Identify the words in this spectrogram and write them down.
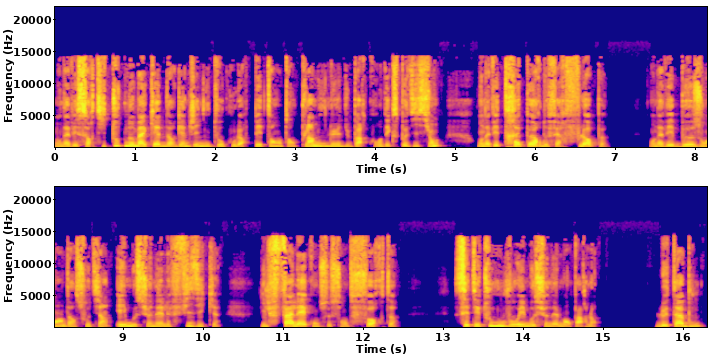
On avait sorti toutes nos maquettes d'organes génitaux couleur pétante en plein milieu du parcours d'exposition. On avait très peur de faire flop. On avait besoin d'un soutien émotionnel physique. Il fallait qu'on se sente forte. C'était tout nouveau émotionnellement parlant. Le tabou,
